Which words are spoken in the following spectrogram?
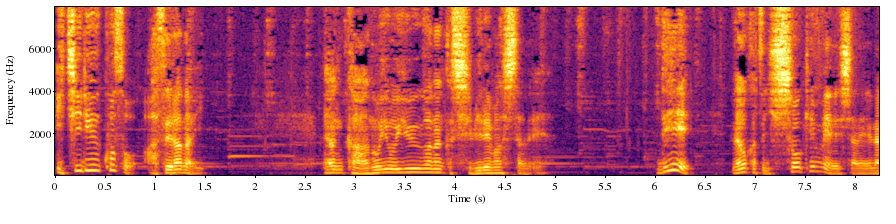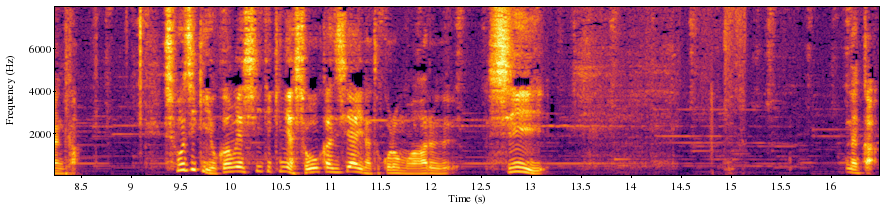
一流こそ焦らない。なんかあの余裕はなんか痺れましたね。で、なおかつ一生懸命でしたね、なんか。正直横浜 FC 的には消化試合なところもあるし、なんか、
